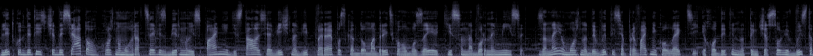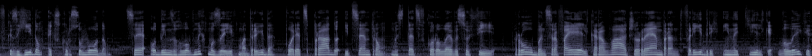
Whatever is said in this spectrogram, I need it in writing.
Влітку 2010-го кожному гравцеві збірної Іспанії дісталася вічна віп-перепуска до мадридського музею Тісана Борнеміси. За нею можна дивитися приватні колекції і ходити на тимчасові виставки з гідом екскурсоводом. Це один з головних музеїв Мадрида, поряд з Прадо і центром мистецтв королеви Софії. Рубенс, Рафаель, Караваджо, Рембрандт, Фрідріх і не тільки великих,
